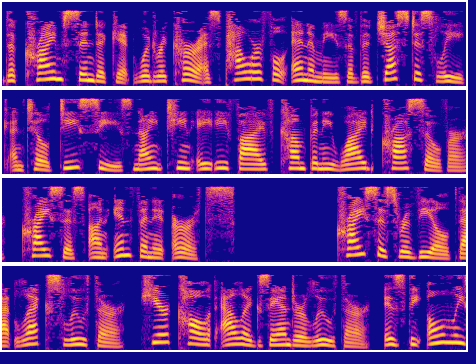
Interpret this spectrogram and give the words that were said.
The Crime Syndicate would recur as powerful enemies of the Justice League until DC's 1985 company-wide crossover, Crisis on Infinite Earths. Crisis revealed that Lex Luthor, here called Alexander Luthor, is the only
